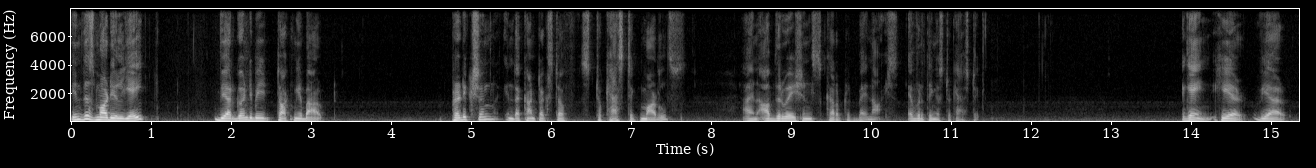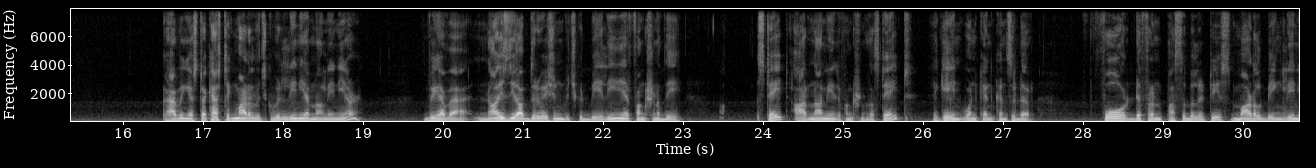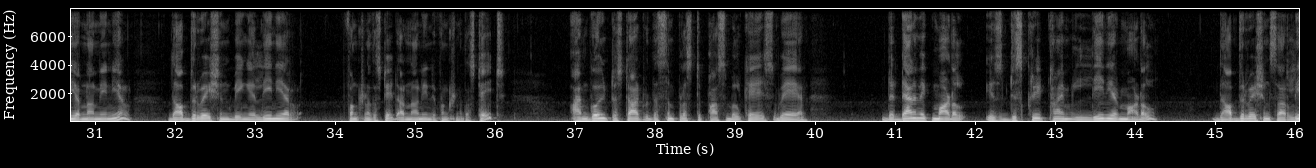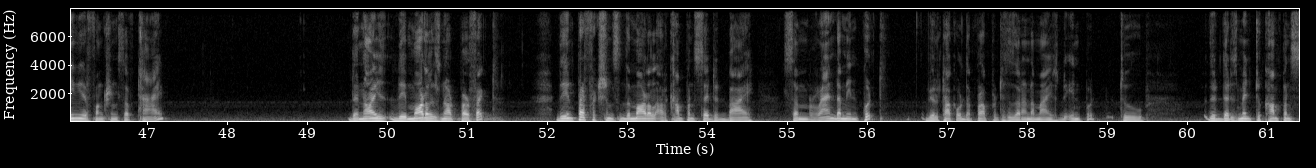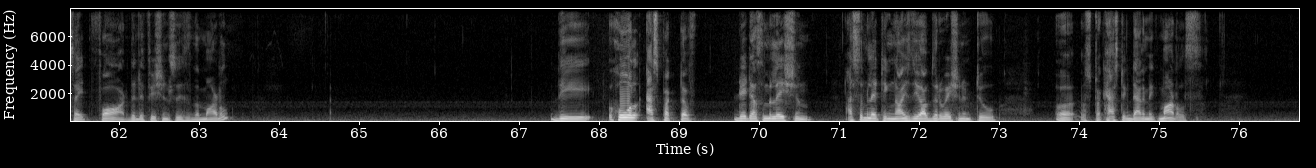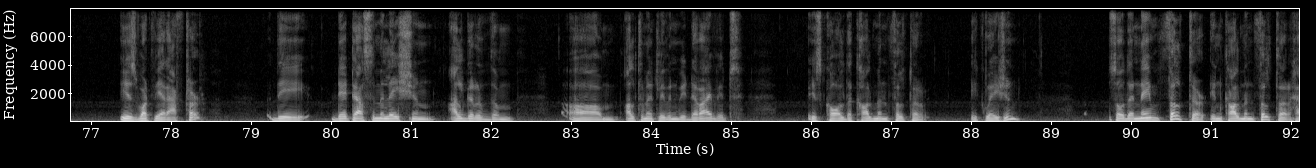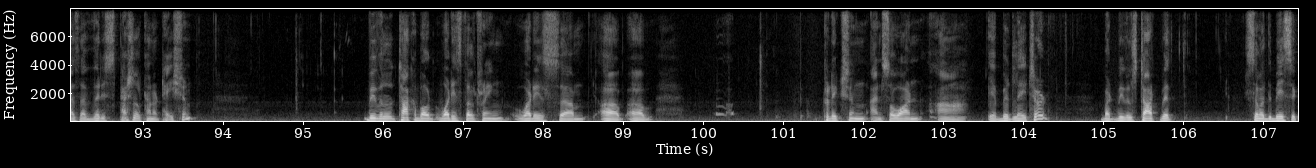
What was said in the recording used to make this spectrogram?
In this module 8 we are going to be talking about prediction in the context of stochastic models and observations corrupted by noise everything is stochastic. Again here we are having a stochastic model which could be linear nonlinear. We have a noisy observation which could be a linear function of the state or nonlinear function of the state. Again one can consider 4 different possibilities. Model being linear nonlinear, the observation being a linear function of the state or nonlinear function of the state. I am going to start with the simplest possible case where the dynamic model is discrete time linear model, the observations are linear functions of time, the noise the model is not perfect, the imperfections in the model are compensated by some random input. We will talk about the properties of the randomized input to that, that is meant to compensate for the deficiencies in the model. The whole aspect of data assimilation assimilating noisy observation into uh, stochastic dynamic models is what we are after. The data assimilation algorithm um, ultimately when we derive it is called the Kalman filter equation. So the name filter in Kalman filter has a very special connotation. We will talk about what is filtering, what is um, uh, uh, prediction and so on uh, a bit later, but we will start with some of the basic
